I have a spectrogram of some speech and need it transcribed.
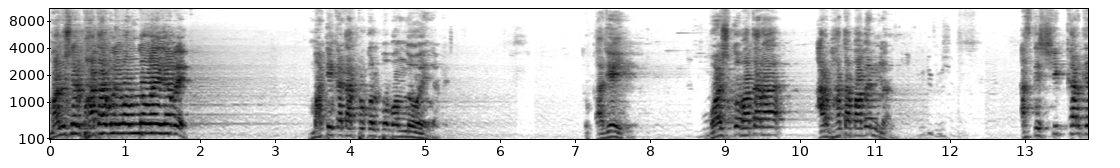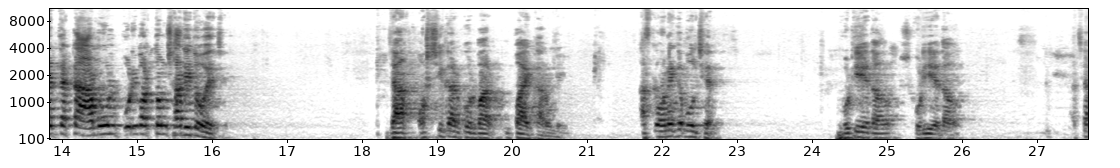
মানুষের ভাতাগুলি বন্ধ হয়ে যাবে। মাটি কাটা প্রকল্প বন্ধ হয়ে যাবে। তো কাজেই বয়স্ক ভাতারা আর ভাতা পাবেন না। আজকে শিক্ষার ক্ষেত্রে একটা আমূল পরিবর্তন সাধিত হয়েছে। যা অস্বীকার করবার উপায় কারণে আজকে অনেকে বলছেন হটিয়ে দাও, সরিয়ে দাও। আচ্ছা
